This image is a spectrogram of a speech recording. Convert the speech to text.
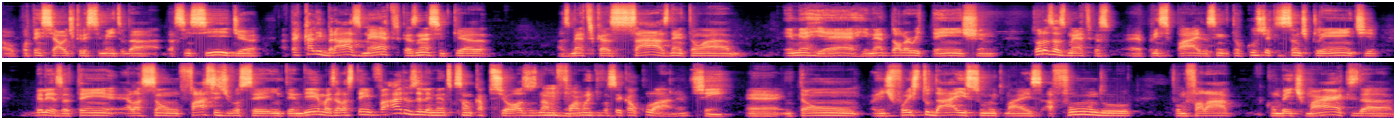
o potencial de crescimento da, da Syncidia, até calibrar as métricas, né? Assim, porque a, as métricas SaaS, né? Então a MRR, né? Dollar Retention, todas as métricas é, principais, assim, então custo de aquisição de cliente, beleza, tem, elas são fáceis de você entender, mas elas têm vários elementos que são capciosos na uhum. forma de você calcular, né? Sim. É, então, a gente foi estudar isso muito mais a fundo, fomos falar com benchmarks da,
